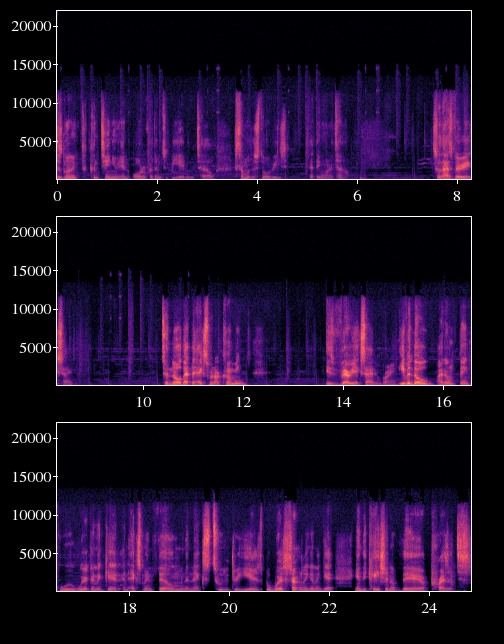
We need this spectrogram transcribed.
is going to continue in order for them to be able to tell some of the stories that they want to tell. So that's very exciting. To know that the X Men are coming is very exciting, Brian. Even though I don't think we're, we're going to get an X Men film in the next two to three years, but we're certainly going to get indication of their presence.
